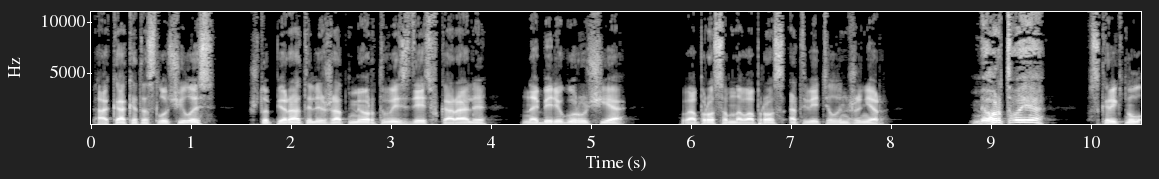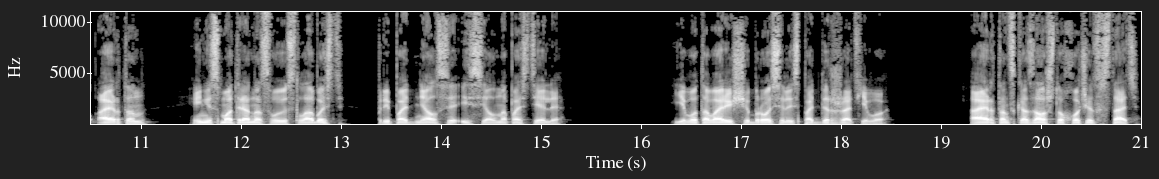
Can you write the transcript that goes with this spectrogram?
А как это случилось, что пираты лежат мертвые здесь, в корале, на берегу ручья? Вопросом на вопрос ответил инженер. «Мертвые?» — вскрикнул Айртон, и, несмотря на свою слабость, приподнялся и сел на постели. Его товарищи бросились поддержать его. Айртон сказал, что хочет встать.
